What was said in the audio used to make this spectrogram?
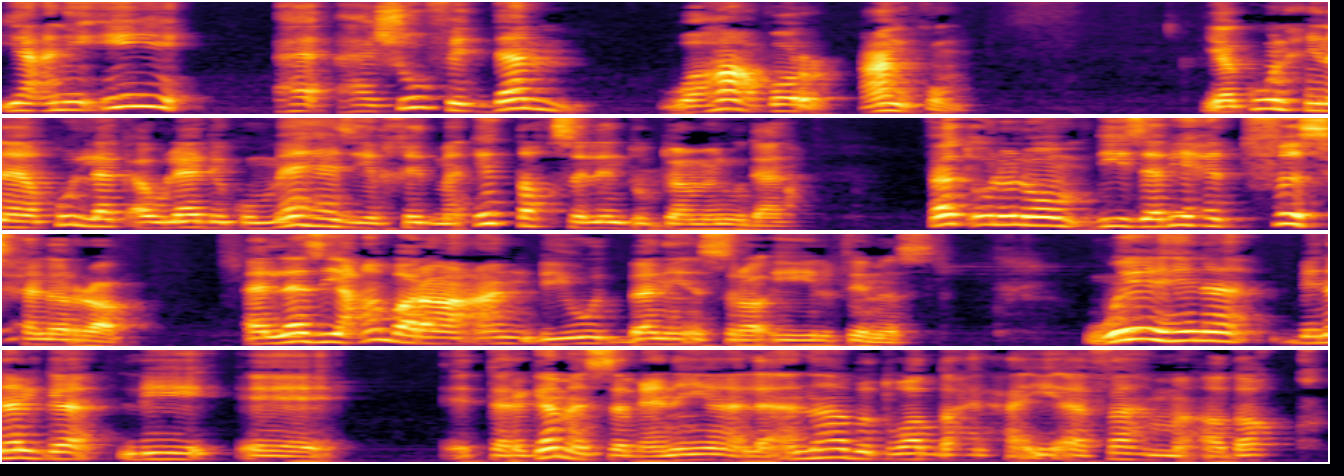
يعني إيه هشوف الدم وهعبر عنكم. يكون حين يقول لك أولادكم ما هذه الخدمة إيه الطقس اللي أنتوا بتعملوه ده؟ فتقولوا لهم دي ذبيحة فصح للرب الذي عبر عن بيوت بني إسرائيل في مصر. وهنا بنلجأ للترجمة السبعينية لأنها بتوضح الحقيقة فهم أدق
